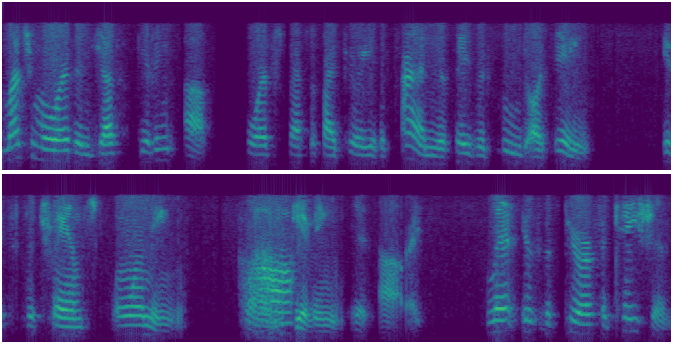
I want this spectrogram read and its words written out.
much more than just giving up for a specified period of time your favorite food or thing. It's the transforming from uh, giving it up. Right. Lent is the purification,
